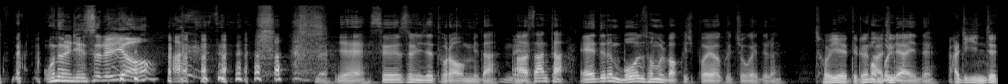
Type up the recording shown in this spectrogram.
오늘 뉴스를요. 아, 네. 예, 슬슬 이제 돌아옵니다. 아 산타 애들은 뭔 선물 받고 싶어요? 그쪽 애들은 저희 애들은 아직 아이들. 아직 이제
